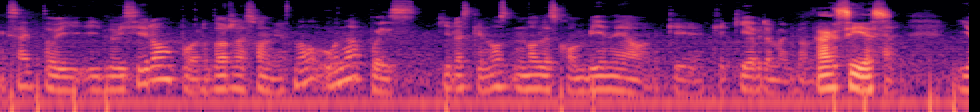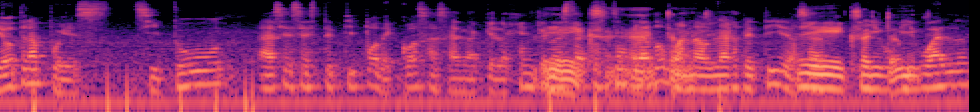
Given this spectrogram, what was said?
Exacto, y, y lo hicieron por dos razones, ¿no? Una, pues, quieras que no, no les conviene que, que quiebre McDonald's. Así es. Ajá. Y otra, pues, si tú haces este tipo de cosas a la que la gente no está acostumbrado, van a hablar de ti. O sea, igual,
